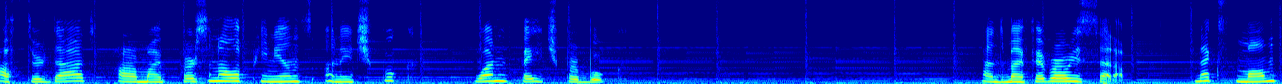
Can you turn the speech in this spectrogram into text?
After that are my personal opinions on each book, one page per book. And my February setup. Next month,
